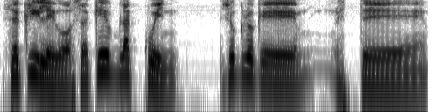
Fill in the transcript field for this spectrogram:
sacrílego, saqué Black Queen. Yo creo que este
